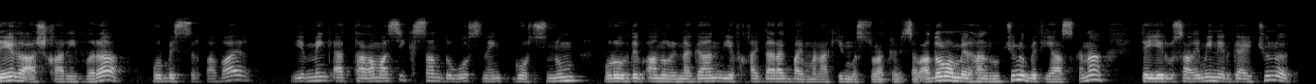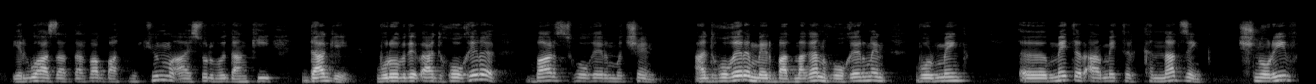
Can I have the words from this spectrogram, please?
դեղը աշխարի վրա որպես սրբավայր եւ մենք այդ թաղամասի 20%-ն ենք գործնում, որովհետեւ անօրինական եւ խայտարակ պայմանակիր մստորակրվեցավ։ Ադորմա մեր հանրությունը պետք է հասկանա, թե Երուսաղեմի ներկայությունը 2000 տարվա պատմությունը այսօր վտանգի դագ է, որովհետեւ այդ հողերը բարձ հողեր մչեն։ Այդ հողերը մեր պատմական հողերն են, որ մենք մետր առ մետր քննած ենք շնորհիվ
